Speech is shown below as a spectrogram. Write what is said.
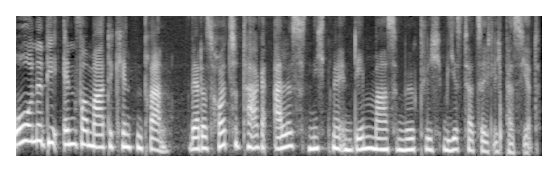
ohne die Informatik hintendran wäre das heutzutage alles nicht mehr in dem Maße möglich, wie es tatsächlich passiert.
